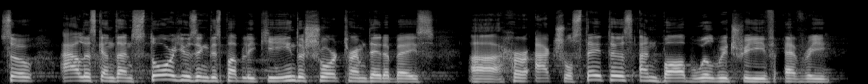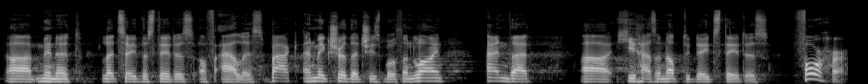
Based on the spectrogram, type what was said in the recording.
So Alice can then store using this public key in the short-term database uh, her actual status, and Bob will retrieve every uh, minute, let's say, the status of Alice back and make sure that she's both online and that uh, he has an up to date status for her.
